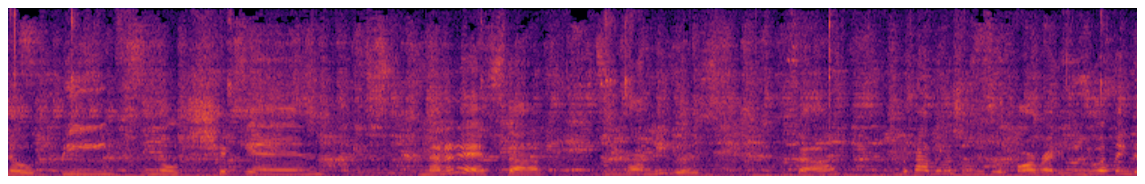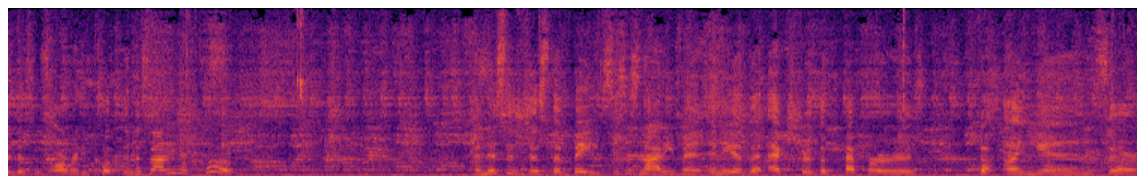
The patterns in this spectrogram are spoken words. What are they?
no beef, no chicken, none of that stuff. You're going meatless. So, look how delicious this looks already. And you would think that this is already cooked, and it's not even cooked. And this is just the base. This is not even any of the extra, the peppers, the onions, or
